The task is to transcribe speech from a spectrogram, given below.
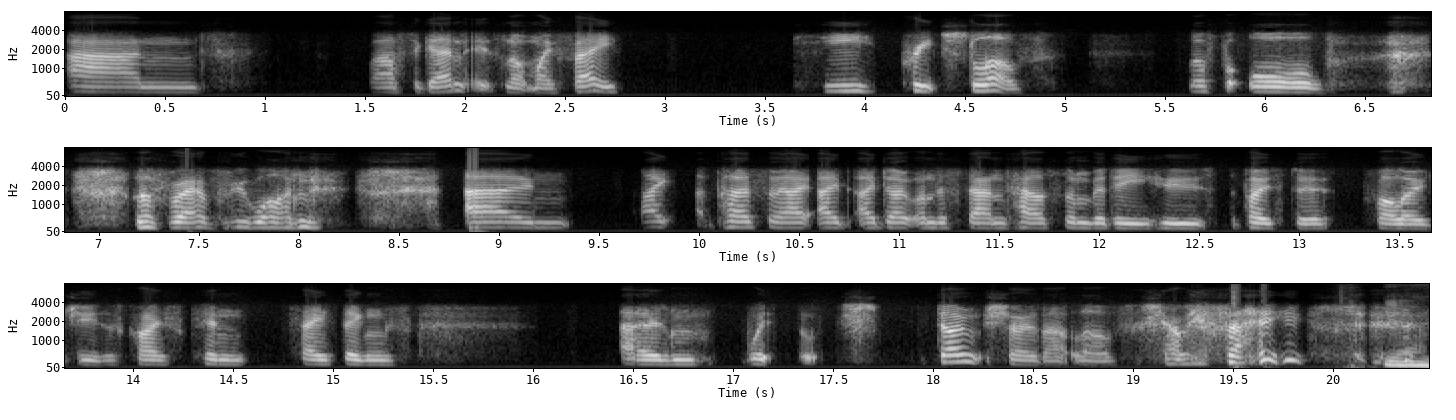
And whilst again, it's not my faith, he preached love, love for all, love for everyone. And I personally, I, I don't understand how somebody who's supposed to follow Jesus Christ can say things um, which don't show that love, shall we say? yeah.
